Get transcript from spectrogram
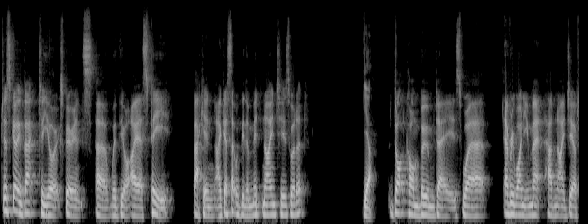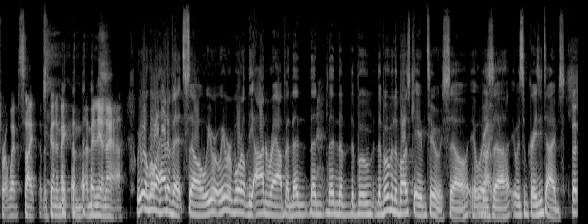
Just going back to your experience uh, with your ISP, back in, I guess that would be the mid 90s, would it? Yeah. Dot com boom days where everyone you met had an idea for a website that was going to make them a millionaire. we were a little ahead of it, so we were we were more the on ramp, and then then then the, the boom the boom and the bust came too. So it was right. uh, it was some crazy times. But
